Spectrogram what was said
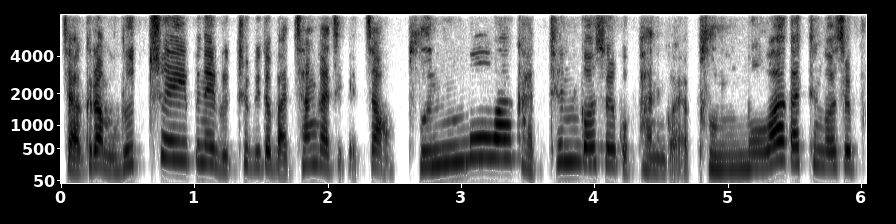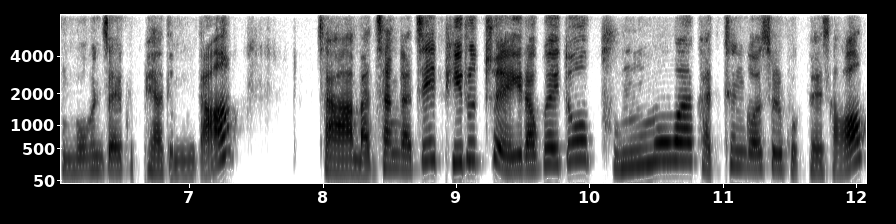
자, 그럼 루트 a분의 루트 b도 마찬가지겠죠? 분모와 같은 것을 곱하는 거예요. 분모와 같은 것을 분모 분자에 곱해야 됩니다. 자, 마찬가지 b루트 a라고 해도 분모와 같은 것을 곱해서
